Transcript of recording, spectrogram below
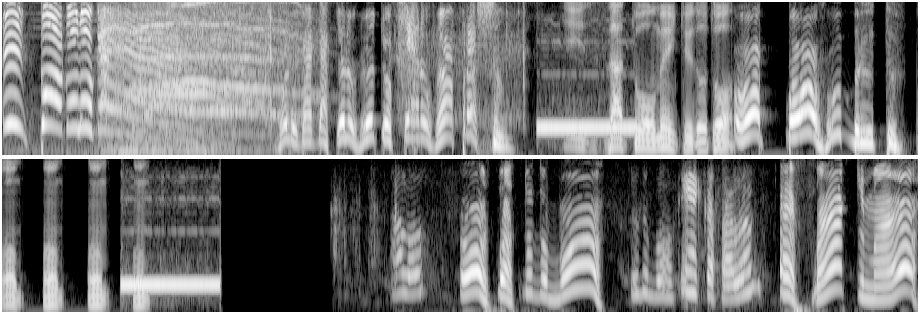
em todo lugar. Vou ligar daquele jeito, eu quero ver a pressão. Exatamente, doutor. Ô povo bruto. Om, om, om, om. Alô? Opa, tudo bom? Tudo bom? Quem é que tá falando? É Fátima, é?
